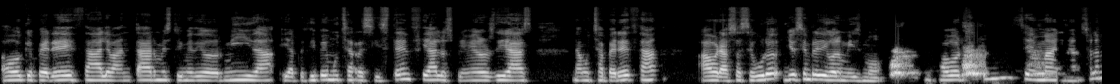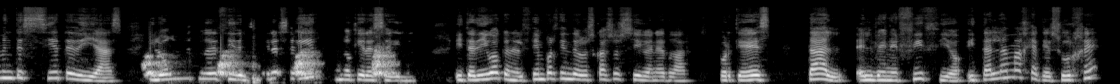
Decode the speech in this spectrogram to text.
oh, qué pereza, levantarme, estoy medio dormida y al principio hay mucha resistencia, los primeros días da mucha pereza. Ahora, os aseguro, yo siempre digo lo mismo, por favor, semana, solamente siete días. Y luego tú decides si quieres seguir o no quieres seguir. Y te digo que en el 100% de los casos siguen, Edgar, porque es tal el beneficio y tal la magia que surge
